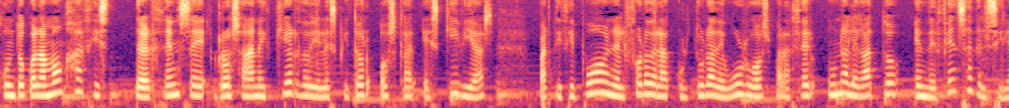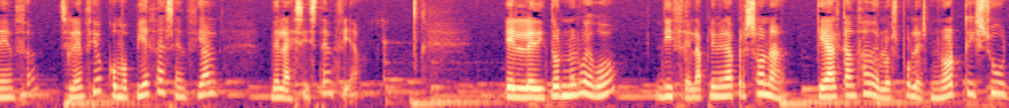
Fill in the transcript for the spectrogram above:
Junto con la monja cistercense Rosa Ana Izquierdo y el escritor Óscar Esquivias, participó en el Foro de la Cultura de Burgos para hacer un alegato en defensa del silencio, silencio como pieza esencial de la existencia. El editor noruego dice, la primera persona que ha alcanzado los poles norte y sur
